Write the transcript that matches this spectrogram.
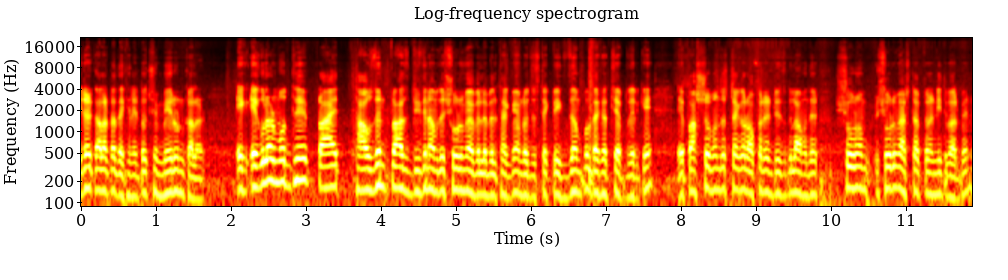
এটার কালারটা দেখেন, এটা হচ্ছে মেরুন কালার এগুলোর মধ্যে প্রায় থাউজেন্ড প্লাস ডিজাইন আমাদের শোরুমে অ্যাভেলেবেল থাকবে। আমরা জাস্ট একটা এক্সাম্পল দেখাচ্ছি আপনাদেরকে। এই পাঁচশো পঞ্চাশ টাকার অফারের ড্রেসগুলো আমাদের শোরুম শোরুমে আসলে আপনারা নিতে পারবেন।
